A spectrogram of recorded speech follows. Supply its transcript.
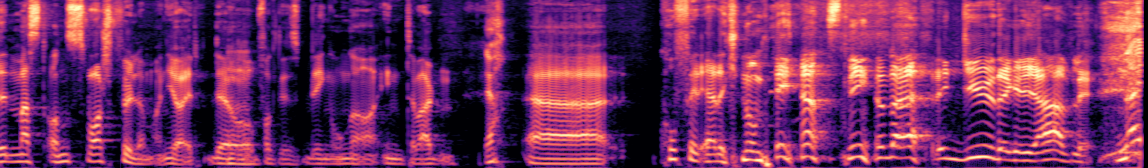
det mest ansvarsfulle man gjør, det mm. å faktisk bringe unger inn til verden. Ja. Eh, hvorfor er det ikke noen begrensninger der? Herregud, jeg er jævlig! Nei,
